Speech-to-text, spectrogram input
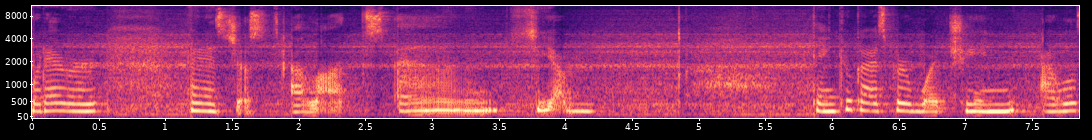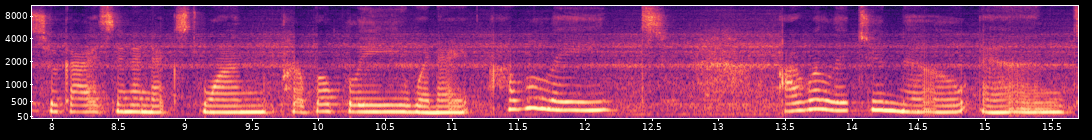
whatever it's just a lot. And yeah. Thank you guys for watching. I will see you guys in the next one. Probably when i ovulate i will let you know and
